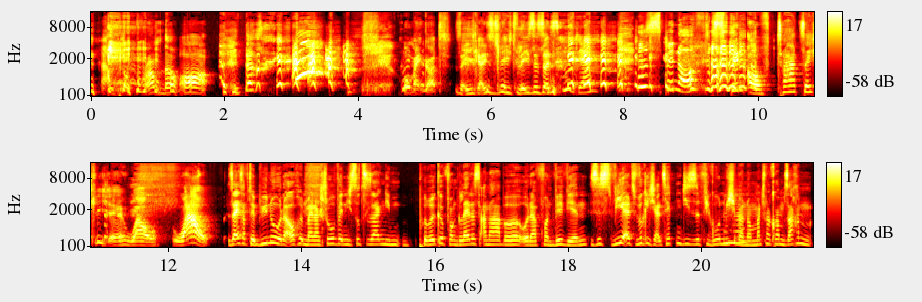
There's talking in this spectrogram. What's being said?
Nothing from the Horse. Das Oh mein Gott, ist eigentlich gar nicht so schlecht. Vielleicht ist das ein Gut, ja. Spin-off. Spin-off. Tatsächlich, ey. Wow. Wow. Sei es auf der Bühne oder auch in meiner Show, wenn ich sozusagen die Perücke von Gladys anhabe oder von Vivian. Es ist wie als wirklich, als hätten diese Figuren mich übernommen. Manchmal kommen Sachen,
